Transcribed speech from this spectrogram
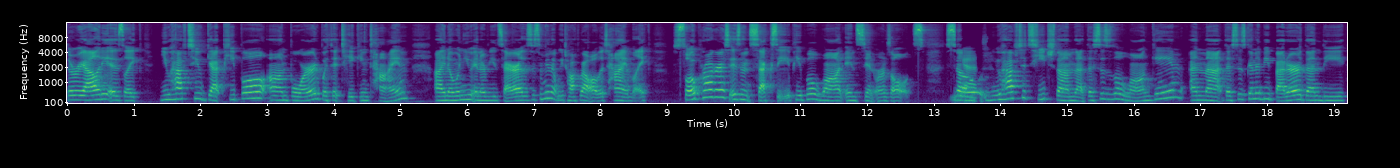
the reality is like you have to get people on board with it taking time. I know when you interviewed Sarah, this is something that we talk about all the time. Like slow progress isn't sexy. People want instant results. So yes. you have to teach them that this is the long game and that this is going to be better than the,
